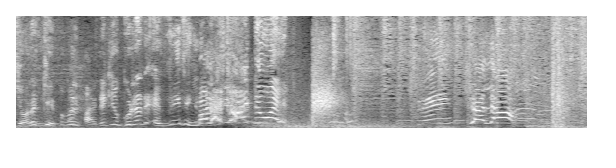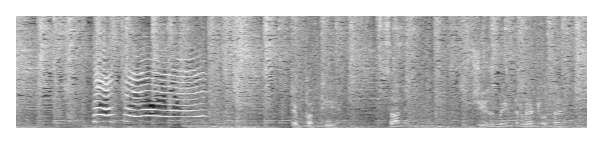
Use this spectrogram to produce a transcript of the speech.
You're a capable pilot. You're good at everything. But I can't do it! Plane चला टिप पक्की सॉलिड जेल में इंटरनेट होता है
